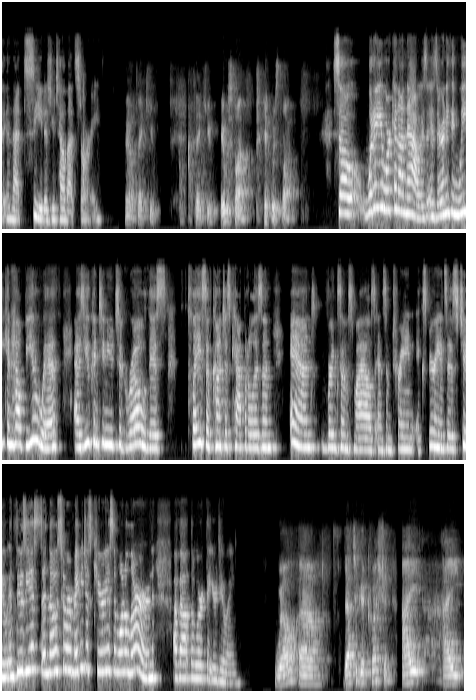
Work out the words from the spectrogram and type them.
in that seat as you tell that story no, thank you. Thank you. It was fun. It was fun. So, what are you working on now? Is, is there anything we can help you with as you continue to grow this place of conscious capitalism and bring some smiles and some train experiences to enthusiasts and those who are maybe just curious and want to learn about the work that you're doing? Well, um, that's a good question. I, I,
